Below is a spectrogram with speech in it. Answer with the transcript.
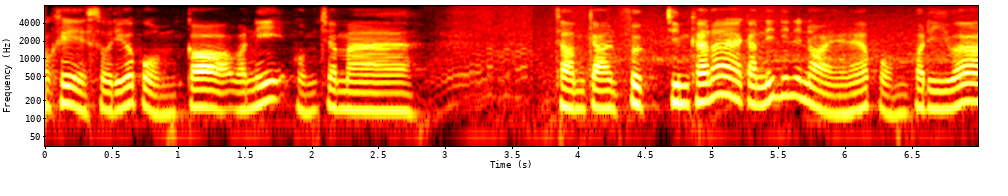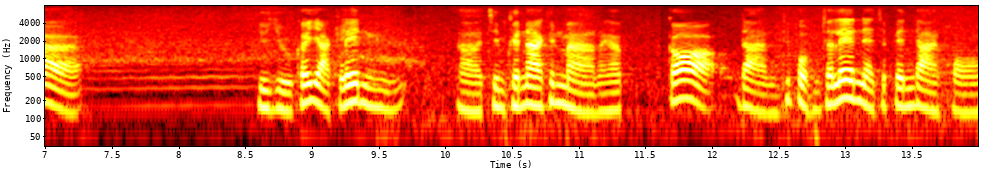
โอเค สวัสดีครับผม ก็วันนี้ผมจะมาทำการฝึกจิมคาน่ากันนิดๆหน่อยนะครับผม พอดีว่า อยู่ๆก็อยากเล่นจิมคาน่าขึ้นมานะครับ ก็ด่านที่ผมจะเล่นเนี่ยจะเป็นด่านของ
